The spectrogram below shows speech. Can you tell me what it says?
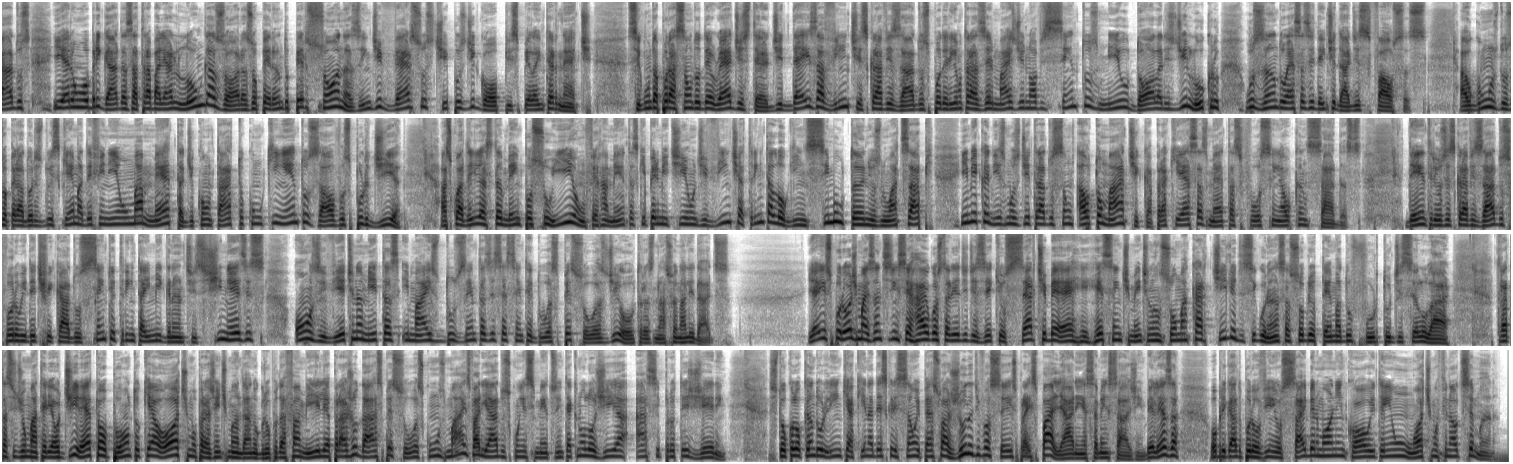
e eram obrigadas a trabalhar longas horas operando personas em diversos tipos de golpes pela internet. Segundo a apuração do The Register, de 10 a 20 escravizados poderiam trazer mais de 900 mil dólares de lucro usando essas identidades falsas. Alguns dos operadores do esquema definiam uma meta de contato com 500 alvos por dia. As quadrilhas também possuíam ferramentas que permitiam de 20 a 30 logins simultâneos no WhatsApp e mecanismos de tradução automática para que essas metas fossem alcançadas. Dentre os escravizados foram identificados 130 imigrantes chineses, 11 vietnamitas e mais 262 pessoas de outras nacionalidades. E é isso por hoje, mas antes de encerrar, eu gostaria de dizer que o CertBR recentemente lançou uma cartilha de segurança sobre o tema do furto de celular. Trata-se de um material direto ao ponto que é ótimo para a gente mandar no grupo da família para ajudar as pessoas com os mais variados conhecimentos em tecnologia a se protegerem. Estou colocando o link aqui na descrição e peço a ajuda de vocês para espalharem essa mensagem, beleza? Obrigado por ouvirem o Cyber Morning Call e tenham um ótimo final de semana.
